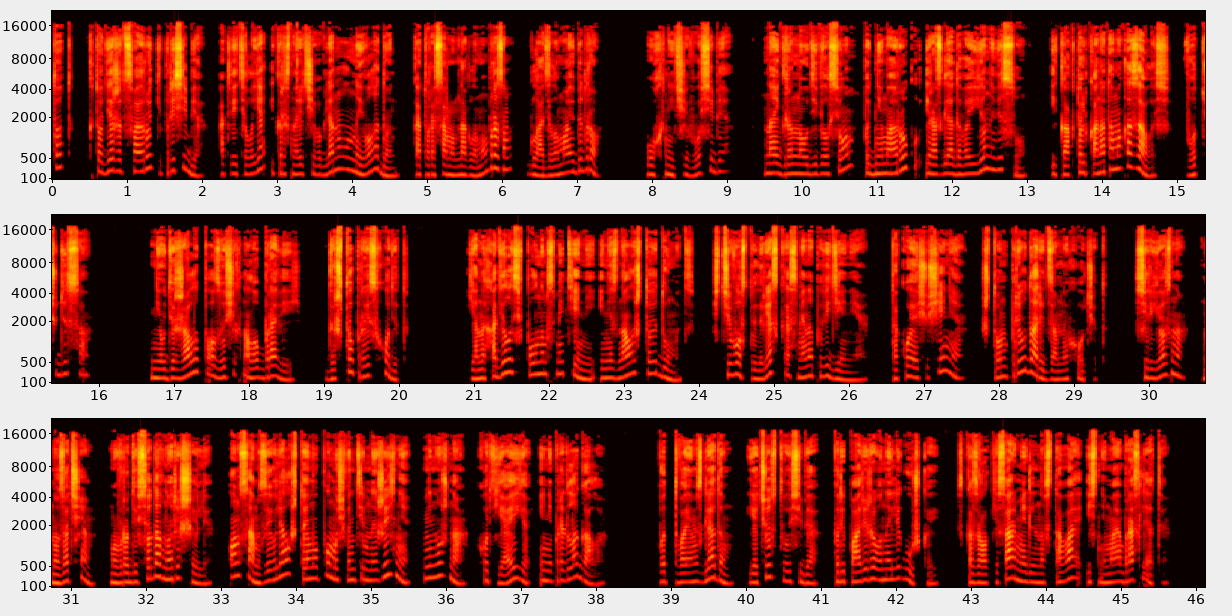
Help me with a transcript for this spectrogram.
«Тот, кто держит свои руки при себе», — ответила я и красноречиво глянула на его ладонь, которая самым наглым образом гладила мое бедро. «Ох, ничего себе!» Наигранно удивился он, поднимая руку и разглядывая ее на весу. И как только она там оказалась. Вот чудеса. Не удержала ползущих на лоб бровей. Да что происходит? Я находилась в полном смятении и не знала, что и думать. С чего столь резкая смена поведения? Такое ощущение, что он приударить за мной хочет. Серьезно? Но зачем? Мы вроде все давно решили. Он сам заявлял, что ему помощь в интимной жизни не нужна, хоть я ее и не предлагала. «Под твоим взглядом я чувствую себя препарированной лягушкой», сказал Кисар, медленно вставая и снимая браслеты.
